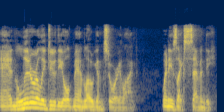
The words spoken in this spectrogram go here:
and literally do the old man Logan storyline when he's like 70.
